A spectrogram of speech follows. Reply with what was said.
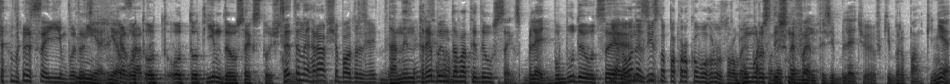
тепер все їм будуть. Ні, ні, казати. От от, от, от їм Deus Ex точно. Це ти не грав ще Baldur's Gate Та не це, треба це їм давати Deus Ex, блядь, бо буде оце. Ні, ну вони, звісно, покрокову гру зроблять. Гумористичне так, фентезі, блядь, в кіберпанки. Ні,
